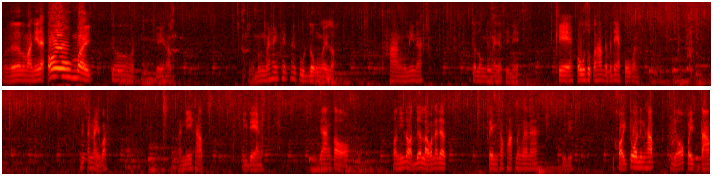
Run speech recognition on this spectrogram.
เออ ประมาณนี้แหละ โอ้ my god โอเคครับโหมึงไม่ให้ให้ให้กูลงเลยเหรอ ทางมึงนี่นะ จะลงยังไงล่ทีนี้โอเคปูสุกแล้วครับเดี๋ยวไปแดกปูก่อนเฮ้ยอันไหนวะ อันนี้ครับ สีแดงย่างต่อ ตอนนี้หลอดเลือดเราก็น่าจะเต็มสักพักหนึ่งแล้วนะ ดูดิขออีกตัวหนึ่งครับ เดี๋ยวออกไปตาม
